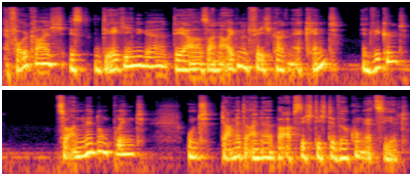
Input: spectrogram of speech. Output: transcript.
Erfolgreich ist derjenige, der seine eigenen Fähigkeiten erkennt, entwickelt, zur Anwendung bringt und damit eine beabsichtigte Wirkung erzielt.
